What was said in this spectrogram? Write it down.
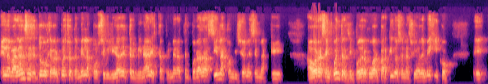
En la balanza se tuvo que haber puesto también la posibilidad de terminar esta primera temporada así en las condiciones en las que ahora se encuentran, sin poder jugar partidos en la Ciudad de México. Eh,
